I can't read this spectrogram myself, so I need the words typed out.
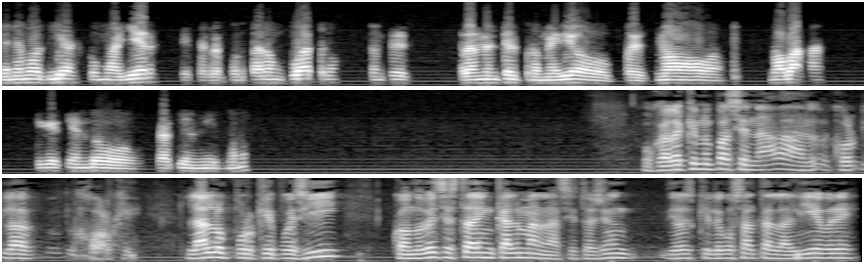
Tenemos días como ayer, que se reportaron cuatro, entonces realmente el promedio pues no, no baja, sigue siendo casi el mismo, ¿no? Ojalá que no pase nada, Jorge. Lalo, porque pues sí, cuando ves está en calma la situación, ya ves que luego salta la liebre,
